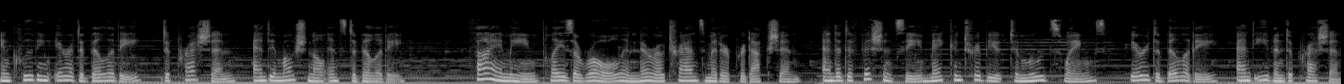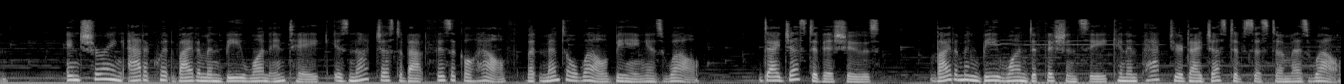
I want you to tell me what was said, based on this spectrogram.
including irritability, depression, and emotional instability. Thiamine plays a role in neurotransmitter production, and a deficiency may contribute to mood swings, irritability, and even depression. Ensuring adequate vitamin B1 intake is not just about physical health but mental well-being as well. Digestive issues. Vitamin B1 deficiency can impact your digestive system as well.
